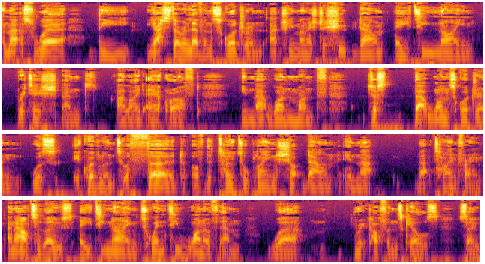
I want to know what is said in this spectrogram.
And that's where the Jasta 11 squadron actually managed to shoot down 89 British and Allied aircraft in that one month. Just that one squadron was equivalent to a third of the total planes shot down in that that time frame. And out of those 89, 21 of them were Richthofen's kills. So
